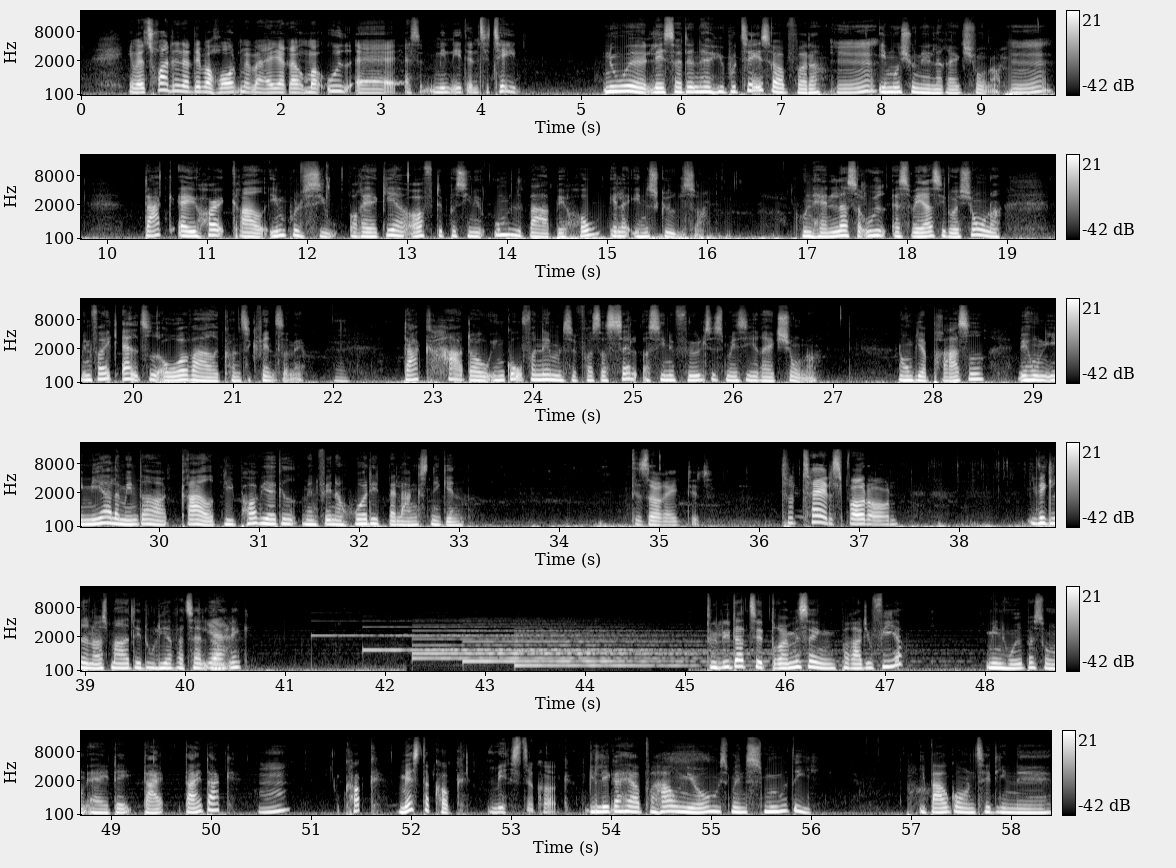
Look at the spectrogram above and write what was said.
Jamen, jeg tror, det der det var hårdt med, var, at jeg rev mig ud af altså, min identitet. Nu øh, læser jeg den her hypotese op for dig. Mm. Emotionelle reaktioner. Mm. Dak er i høj grad impulsiv og reagerer ofte på sine umiddelbare behov eller indskydelser. Hun handler sig ud af svære situationer, men får ikke altid overvejet konsekvenserne. Mm. Dak har dog en god fornemmelse for sig selv og sine følelsesmæssige reaktioner. Når hun bliver presset, vil hun i mere eller mindre grad blive påvirket, men finder hurtigt balancen igen. Det er så rigtigt. Totalt spot on. I virkeligheden også meget det, du lige har fortalt Ja. om, ikke? Du lytter til Drømmesengen på Radio 4. Min hovedperson er i dag dig, dig Dak, Mm. kok, mesterkok. Mesterkok. Vi ligger her på havnen i Aarhus med en smoothie i baggården til din, øh,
